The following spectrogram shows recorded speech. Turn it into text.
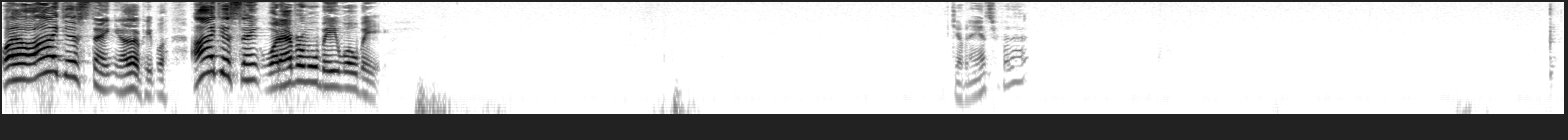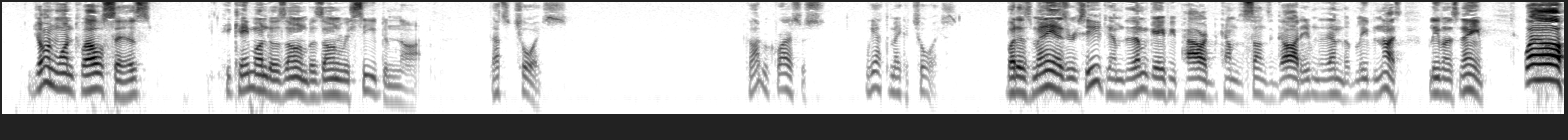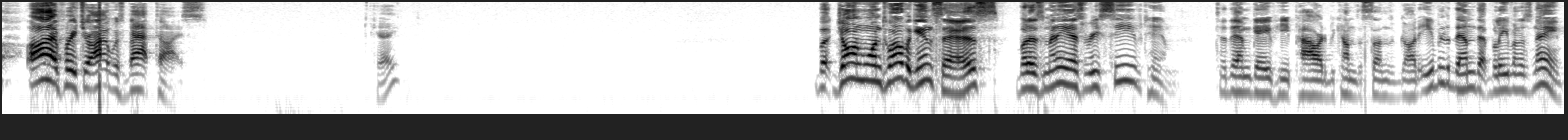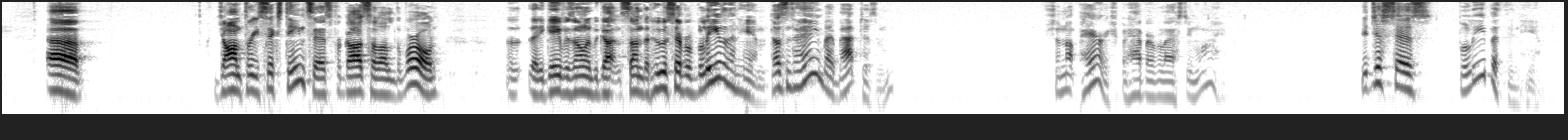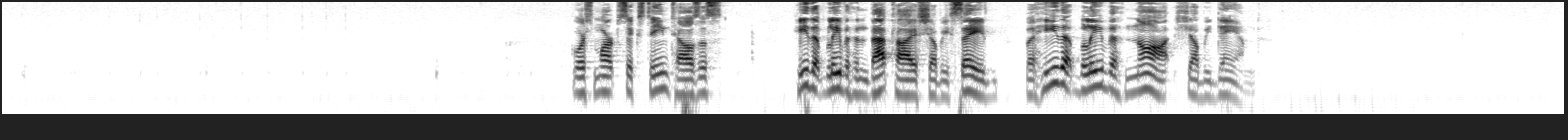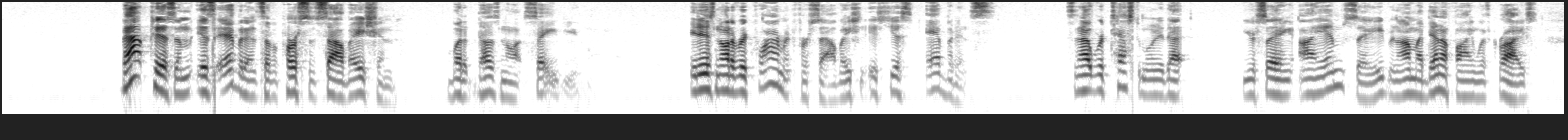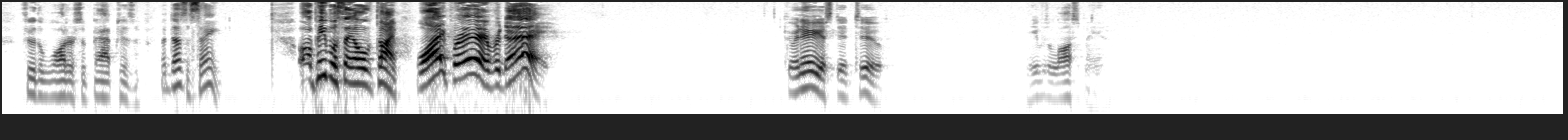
Well, I just think, you know, other people, I just think whatever will be, will be. Do you have an answer for that? John 1.12 says, He came unto his own, but his own received him not. That's a choice. God requires us, we have to make a choice. But as many as received him, to them gave he power to become the sons of God, even to them that believe in us, believe in his name. Well, I, preacher, I was baptized. Okay? But John 1.12 again says, But as many as received him, to them gave he power to become the sons of God, even to them that believe in his name. Uh, John 3.16 says, For God so loved the world, that he gave his only begotten Son, that whosoever believeth in him, doesn't say anything baptism, shall not perish, but have everlasting life. It just says, believeth in him. Course, Mark 16 tells us, He that believeth and baptized shall be saved, but he that believeth not shall be damned. Baptism is evidence of a person's salvation, but it does not save you. It is not a requirement for salvation, it's just evidence. It's an outward testimony that you're saying, I am saved and I'm identifying with Christ through the waters of baptism. But it doesn't save. Oh, people say all the time, I pray every day. Cornelius did too. He was a lost man.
